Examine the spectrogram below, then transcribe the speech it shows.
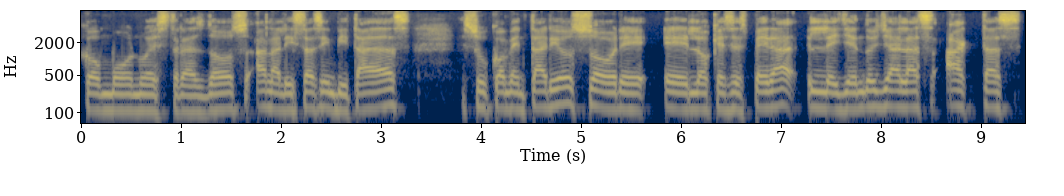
como nuestras dos analistas invitadas, su comentario sobre eh, lo que se espera leyendo ya las actas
